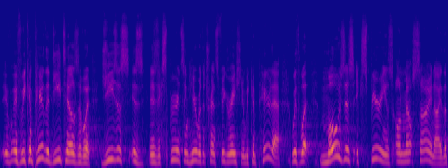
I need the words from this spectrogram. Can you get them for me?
If, if we compare the details of what Jesus is, is experiencing here with the transfiguration, and we compare that with what Moses experienced on Mount Sinai, the,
